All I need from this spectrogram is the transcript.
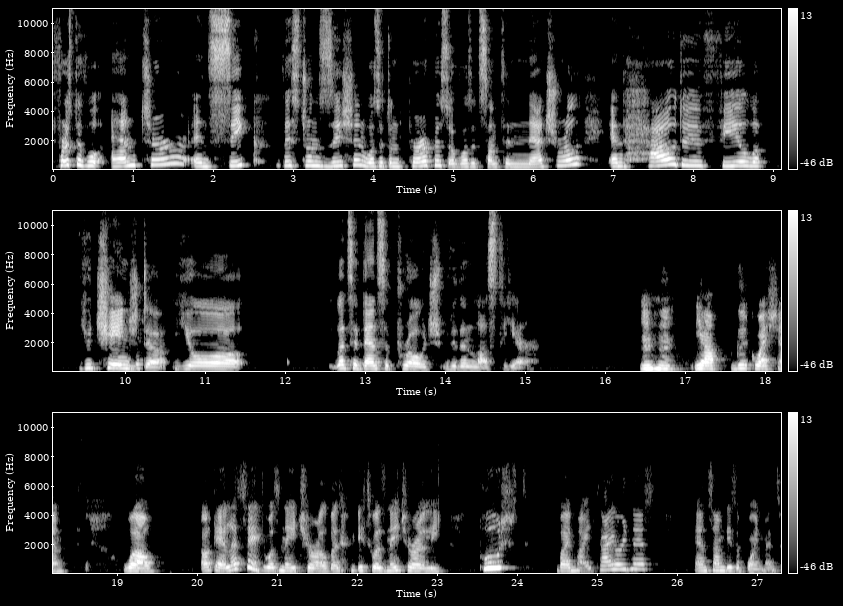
first of all enter and seek this transition was it on purpose or was it something natural and how do you feel you changed uh, your let's say dance approach within last year mm-hmm. yeah good question well okay let's say it was natural but it was naturally pushed by my tiredness and some disappointment.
